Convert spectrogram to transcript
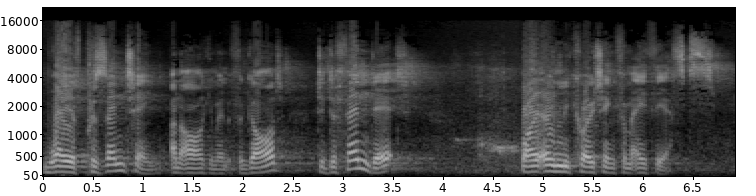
way of presenting an argument for God, to defend it by only quoting from atheists.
